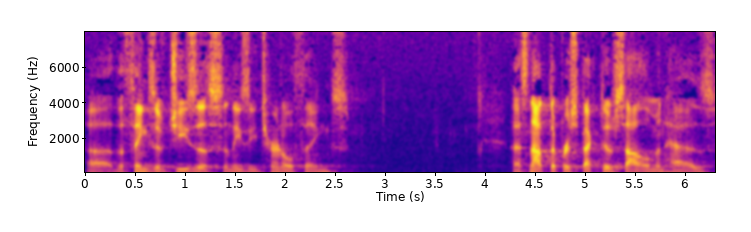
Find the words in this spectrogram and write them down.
uh, the things of Jesus and these eternal things. That's not the perspective Solomon has.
